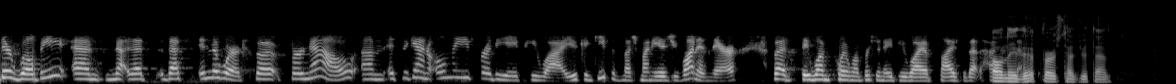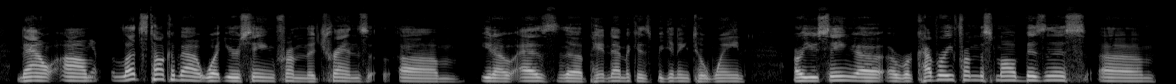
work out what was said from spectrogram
there will be, and that's that's in the works. But for now, um, it's again only for the APY. You can keep as much money as you want in there, but the 1.1 percent APY applies to that. Only the first hundred thousand. Now, um, yep. let's talk about what you're seeing from the trends. Um, you know, as the pandemic is beginning to wane, are you seeing a, a recovery from the small business um,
